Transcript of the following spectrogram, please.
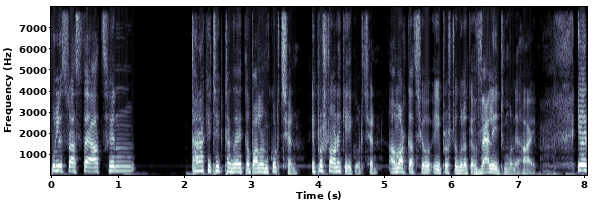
পুলিশ রাস্তায় আছেন তারা কি ঠিকঠাক দায়িত্ব পালন করছেন? এই প্রশ্ন অনেকেই করছেন। আমার কাছেও এই প্রশ্নগুলোকে ভ্যালিড মনে হয়। এর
